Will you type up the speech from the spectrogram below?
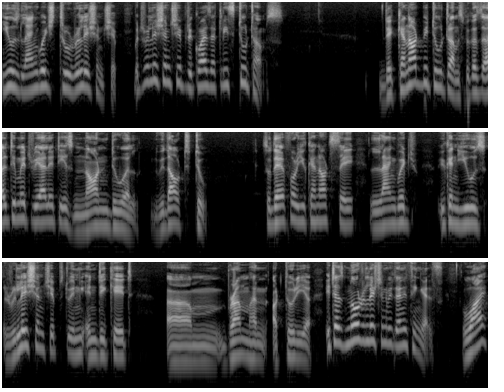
use language through relationship. But relationship requires at least two terms. There cannot be two terms because the ultimate reality is non dual, without two. So, therefore, you cannot say language, you can use relationships to in- indicate um, Brahman or Turiya. It has no relation with anything else. Why?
